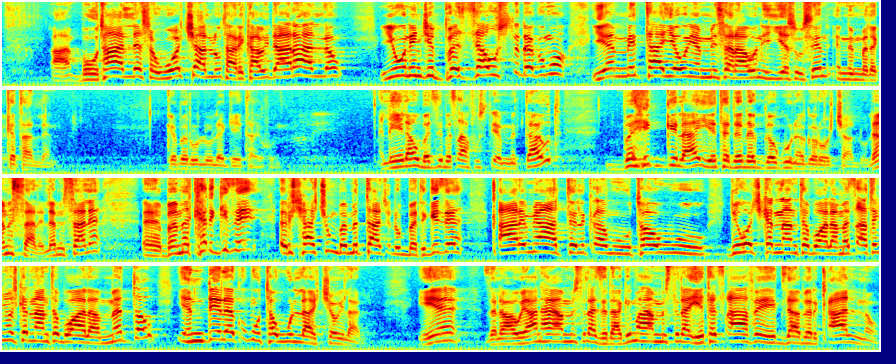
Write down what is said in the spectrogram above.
ቦታ አለ፣ ሰዎች አሉ፣ ታሪካዊ ዳራ አለው። ይሁን እንጂ በዛ ውስጥ ደግሞ የሚታየውን የሚሰራውን ኢየሱስን እንመለከታለን። ክብር ሁሉ ለጌታ ይሁን። ሌላው በዚህ መጽሐፍ ውስጥ የምታዩት በሕግ ላይ የተደነገጉ ነገሮች አሉ። ለምሳሌ ለምሳሌ በመከር ጊዜ እርሻችሁን በምታጭዱበት ጊዜ ቃርሚያ አትልቀሙ፣ ተዉ። ድሆች ከእናንተ በኋላ መጻተኞች ከእናንተ በኋላ መጥተው እንዲለቅሙ ተውላቸው ይላል። ይሄ ዘሌዋውያን 25 ላይ ዘዳግም 25 ላይ የተጻፈ የእግዚአብሔር ቃል ነው።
